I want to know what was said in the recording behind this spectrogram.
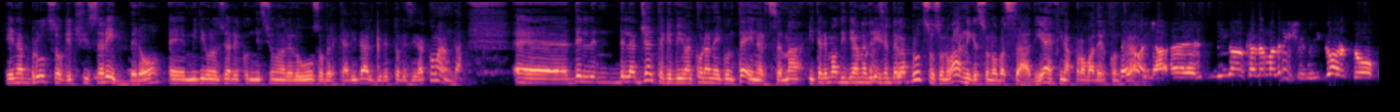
e in Abruzzo che ci sarebbero, eh, mi dicono di usare il condizionale, lo uso per carità, il direttore si raccomanda. Eh, del, della gente che vive ancora nei containers, ma i terremoti di Amatrice e dell'Abruzzo sono anni che sono passati, eh, fino a prova del contrario. Eh, mi ricordo ad Amatrice mi ricordo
